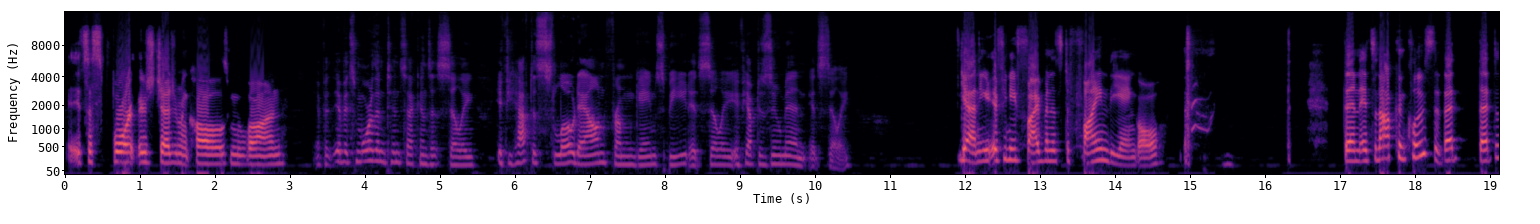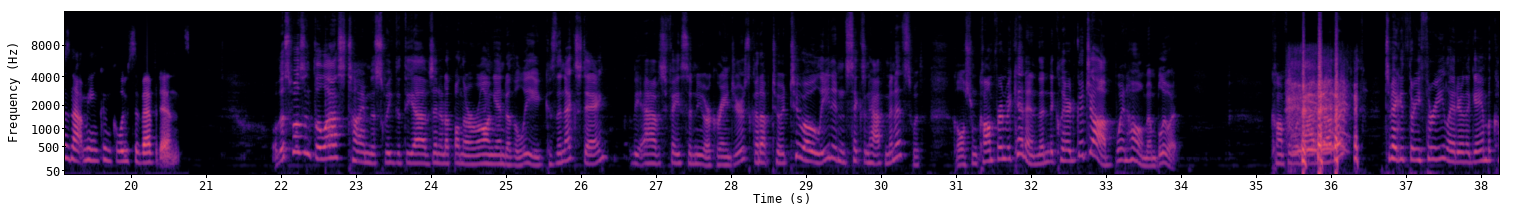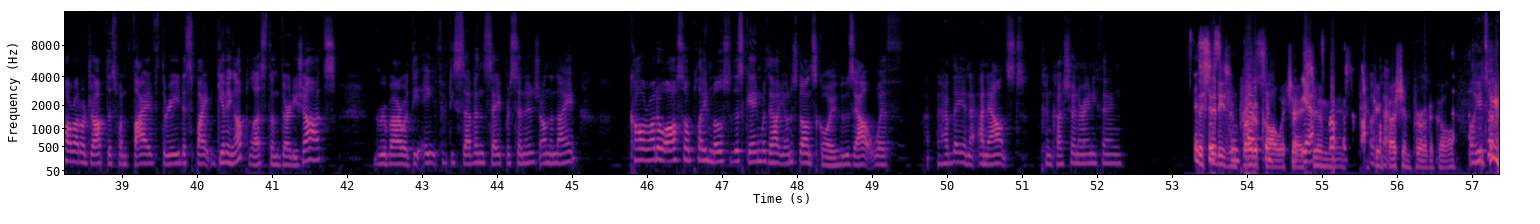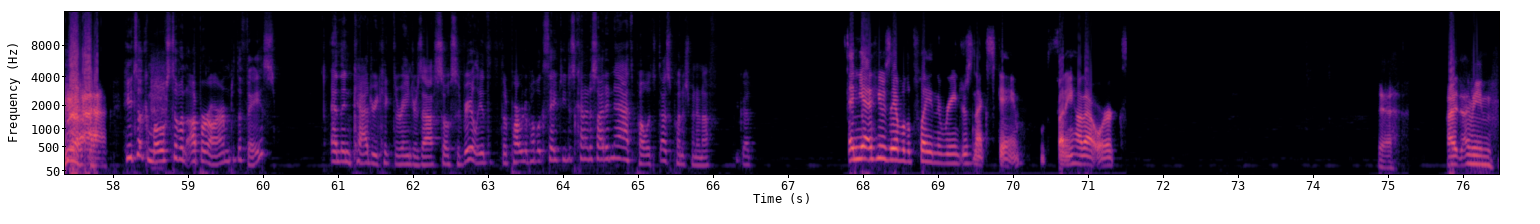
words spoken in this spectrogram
It's a sport. There's judgment calls. Move on. If it, if it's more than 10 seconds, it's silly. If you have to slow down from game speed, it's silly. If you have to zoom in, it's silly. Yeah, and you, if you need five minutes to find the angle, then it's not conclusive. That that does not mean conclusive evidence. Well, this wasn't the last time this week that the Avs ended up on the wrong end of the league, because the next day, the Avs faced the New York Rangers, got up to a 2 0 lead in six and a half minutes with goals from Compher and MacKinnon, then declared, Good job, went home and blew it. Compher would add another to make it 3 3 later in the game, but Colorado dropped this one 5 3 despite giving up less than 30 shots. Grubauer with the 857 save percentage on the night. Colorado also played most of this game without Joonas Donskoi, who's out with. Have they an- announced concussion or anything? They It's said he's in protocol, which I yeah, assume is protocol. concussion protocol. Well, he took he took most of an upper arm to the face, and then Kadri kicked the Rangers' ass so severely that the Department of Public Safety just kind of decided, nah, it's public, that's punishment enough. You're good. And yet he was able to play in the Rangers' next game. Funny how that works. Yeah, I I mean,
